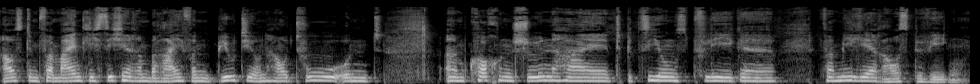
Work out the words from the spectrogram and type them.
aus dem vermeintlich sicheren Bereich von Beauty und How-to und ähm, Kochen, Schönheit, Beziehungspflege, Familie rausbewegen.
